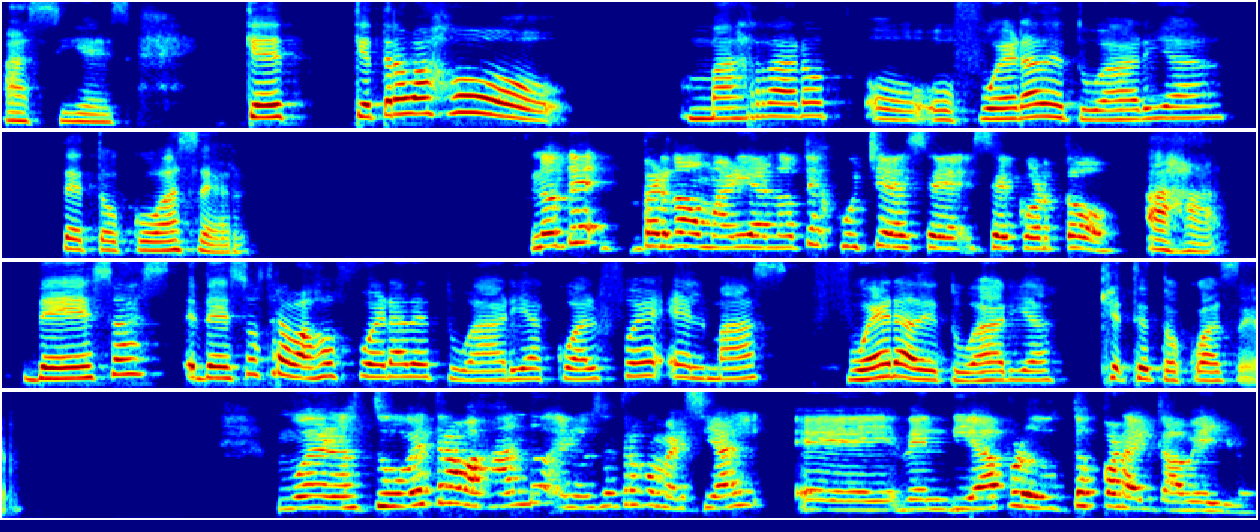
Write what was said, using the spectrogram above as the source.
Así es. ¿Qué, qué trabajo más raro o, fuera de tu área te tocó hacer? No te, perdón María, no te escuché, se, se cortó. Ajá. De, esas, de esos trabajos fuera de tu área, ¿cuál fue el más fuera de tu área que te tocó hacer? Bueno, estuve trabajando en un centro comercial, eh, vendía productos para el cabello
